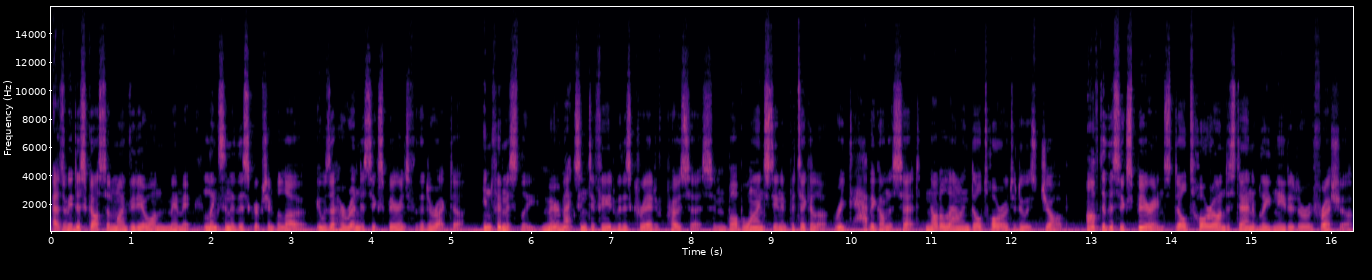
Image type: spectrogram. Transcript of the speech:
As we discussed on my video on Mimic, links in the description below, it was a horrendous experience for the director. Infamously, Miramax interfered with his creative process, and Bob Weinstein in particular wreaked havoc on the set, not allowing Del Toro to do his job. After this experience, Del Toro understandably needed a refresher.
